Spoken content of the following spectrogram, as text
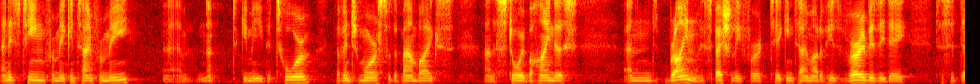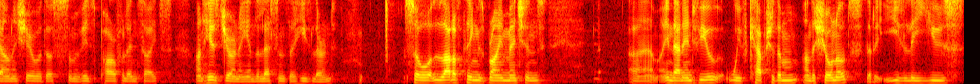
and his team for making time for me, um, not to give me the tour of Intramuros with the Bambikes and the story behind it. And Bryan, especially, for taking time out of his very busy day to sit down and share with us some of his powerful insights on his journey and the lessons that he's learned. So, a lot of things Bryan mentioned um, in that interview. We've captured them on the show notes that are easily use,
